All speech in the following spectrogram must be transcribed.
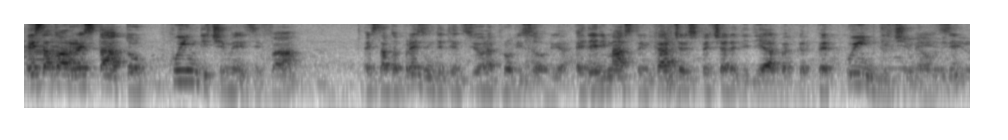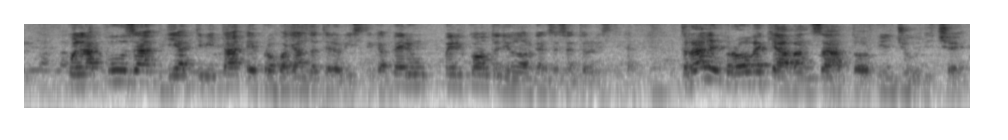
è stato arrestato 15 mesi fa è stato preso in detenzione provvisoria ed è rimasto in carcere speciale di Diyarbakir per 15 mesi con l'accusa di attività e propaganda terroristica per, un, per il conto di un'organizzazione terroristica. Tra le prove che ha avanzato il giudice,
